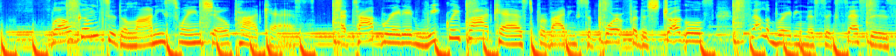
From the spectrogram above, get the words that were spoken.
Welcome to the Loni Swain Show podcast, a top rated weekly podcast providing support for the struggles, celebrating the successes,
